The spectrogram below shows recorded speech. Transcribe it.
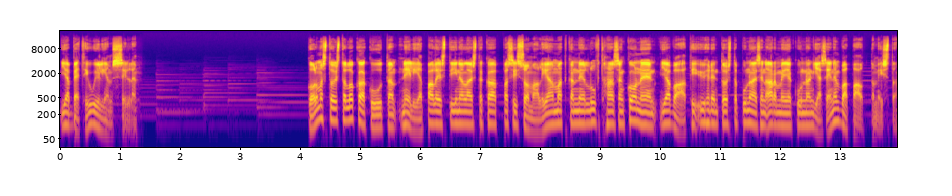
ja Betty Williamsille. 13. lokakuuta neljä palestiinalaista kaappasi Somaliaan matkanneen Lufthansan koneen ja vaati 11 punaisen armeijakunnan jäsenen vapauttamista.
